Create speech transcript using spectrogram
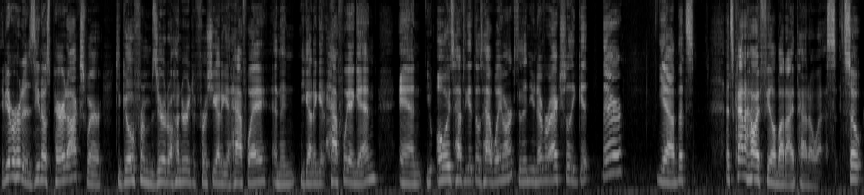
Have you ever heard of Zeno's paradox, where to go from zero to 100, first you got to get halfway, and then you got to get halfway again, and you always have to get those halfway marks, and then you never actually get there? Yeah, that's that's kind of how I feel about iPad OS. So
